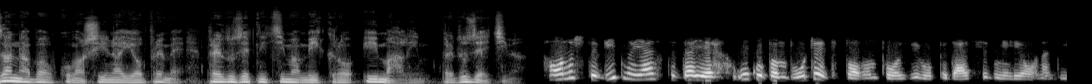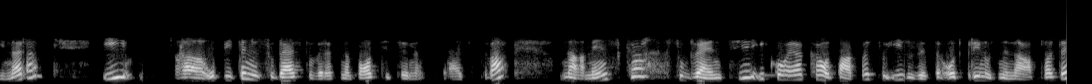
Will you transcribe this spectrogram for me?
za nabavku mašina i opreme preduzetnicima mikro i malim preduzećima. Ono što je bitno jeste da je ukupan budžet po ovom pozivu 50 miliona dinara i a, u pitanju su bespovratna posticajna sredstva, namenska, subvencije i koja kao takva su izuzeta od prinudne naplade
